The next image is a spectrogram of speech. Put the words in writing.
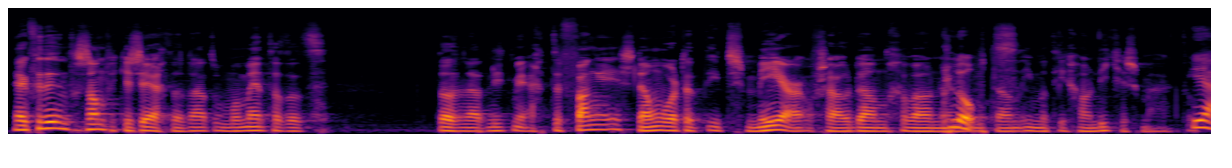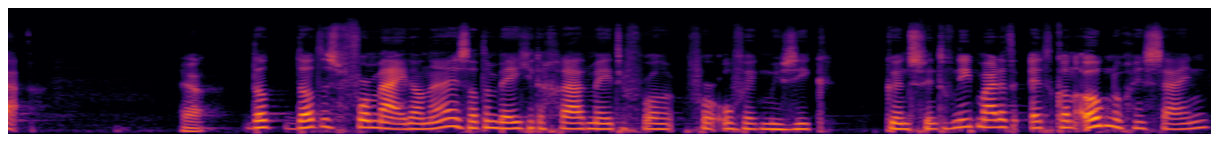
Ja, ik vind het interessant wat je zegt. Dat op het moment dat het, dat het inderdaad niet meer echt te vangen is, dan wordt het iets meer of zo dan gewoon een, Klopt. dan iemand die gewoon liedjes maakt. Of- Ja, ja. dat, dat is voor mij dan, hè, is dat een beetje de graadmeter voor, voor of ik muziek kunst vind of niet. Maar dat, het kan ook nog eens zijn,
